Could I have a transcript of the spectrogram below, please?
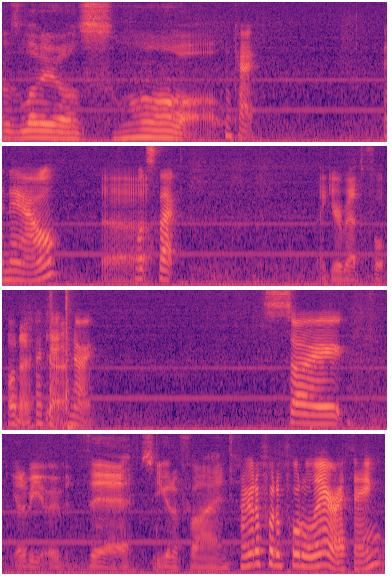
It's letting us stop. Okay. And now, Uh, what's that? Like you're about to fall. Oh no. Okay, you're no. So, You gotta be over there, so you gotta find. I gotta put a portal there, I think.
